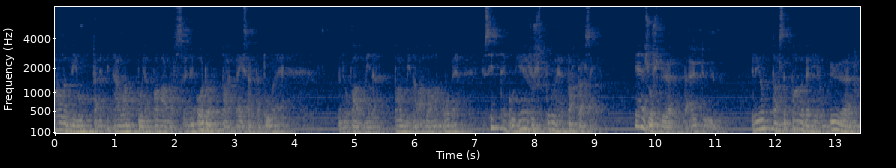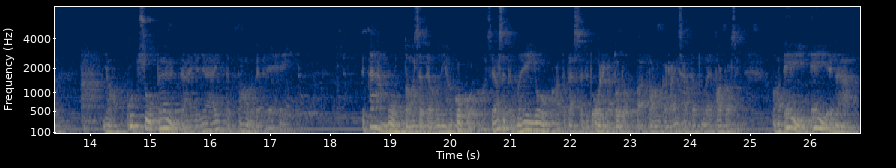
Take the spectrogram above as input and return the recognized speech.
valmiutta, ne pitää lamppuja palamassa ja ne odottaa, että isäntä tulee. Ne on valmiina, valmiina avaamaan oven. Ja sitten kun Jeesus tulee takaisin, Jeesus lyöttäytyy. Eli ottaa se palvelijan vyön ja kutsuu pöytään ja jää itse palvelee heitä. Ja tämähän muuttaa asetelman ihan kokonaan. Se asetelma ei olekaan, että tässä nyt orjat odottaa, että ankara isäntä tulee takaisin. Vaan ei, ei enää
